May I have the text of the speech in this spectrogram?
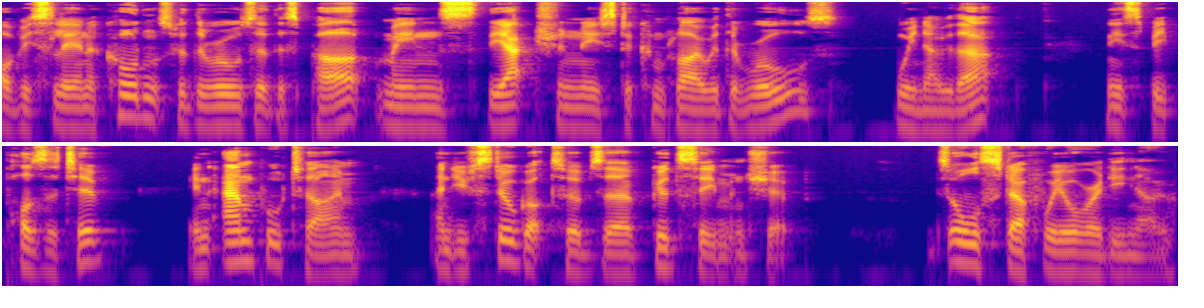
Obviously, in accordance with the rules of this part means the action needs to comply with the rules, we know that, it needs to be positive, in ample time, and you've still got to observe good seamanship. It's all stuff we already know.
